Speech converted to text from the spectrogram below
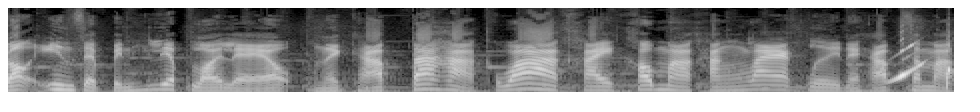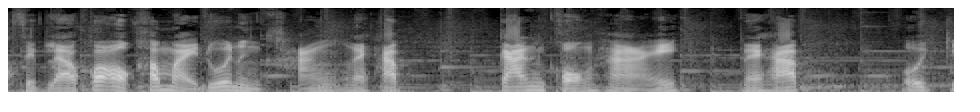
ล็อกอินเสร็จเป็นที่เรียบร้อยแล้วนะครับ ถ้าหากว่าใครเข้ามาครั้งแรกเลยนะครับ สมัครเสร็จแล้วก็ออกเข้าใหม่ด้วยหนึ่งครั้งนะครับ กันของหายนะครับโอเค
